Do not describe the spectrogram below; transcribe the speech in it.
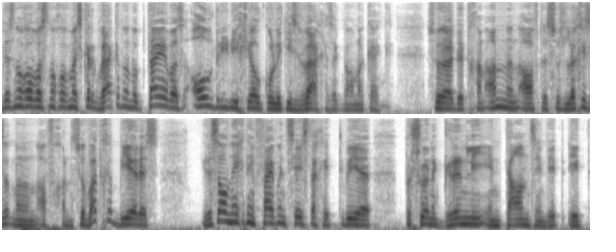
dis nogal was nogal vir my skrikwekkend want op tye was al drie die geel kolletjies weg as ek daarna kyk. So uh, dit gaan aan en af, dis soos liggies wat aan en af gaan. So wat gebeur is Dis al 1965 het twee persone Grinley en Townsend het het,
